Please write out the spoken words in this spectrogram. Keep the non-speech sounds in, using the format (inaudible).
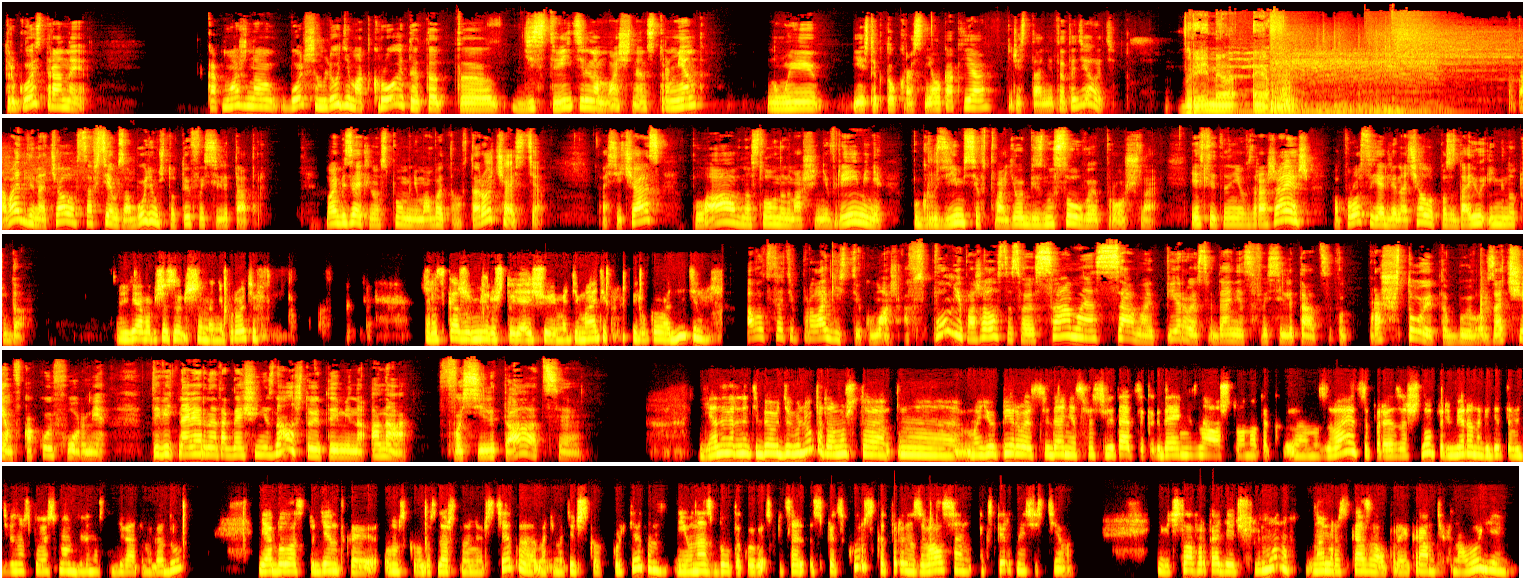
с другой стороны, как можно большим людям откроет этот э, действительно мощный инструмент, ну и если кто краснел, как я, перестанет это делать. Время F. Давай для начала совсем забудем, что ты фасилитатор. Мы обязательно вспомним об этом во второй части. А сейчас – плавно, словно на машине времени, погрузимся в твое бизнесовое прошлое. Если ты не возражаешь, вопросы я для начала позадаю именно туда. Я вообще совершенно не против. Расскажем миру, что я еще и математик, и руководитель. А вот, кстати, про логистику, Маш. А вспомни, пожалуйста, свое самое-самое первое свидание с фасилитацией. Вот про что это было? Зачем? В какой форме? Ты ведь, наверное, тогда еще не знала, что это именно она. Фасилитация. Я, наверное, тебя удивлю, потому что э, мое первое свидание с фасилитацией, когда я не знала, что оно так э, называется, произошло примерно где-то в 98-99 году. Я была студенткой Омского государственного университета, математического факультета, и у нас был такой специаль... спецкурс, который назывался «Экспертные системы». И Вячеслав Аркадьевич Шлемонов нам рассказывал про экран технологий.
